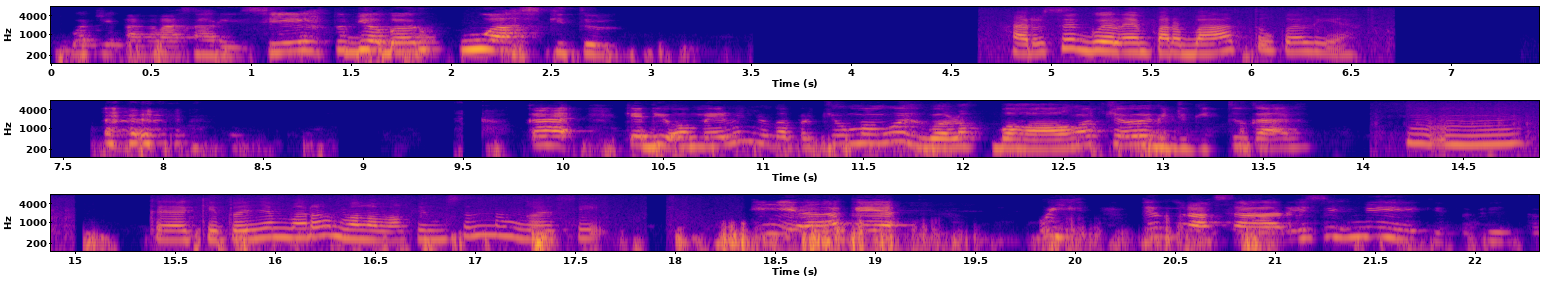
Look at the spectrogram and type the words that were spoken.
buat kita ngerasa risih, tuh dia baru puas gitu. Harusnya gue lempar batu kali ya. kayak kayak diomelin juga percuma, wah golok banget cewek gitu-gitu kan. Mm -mm. Kayak kitanya marah malah makin seneng gak sih? Iya, kayak, wih dia ngerasa risih nih gitu-gitu.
